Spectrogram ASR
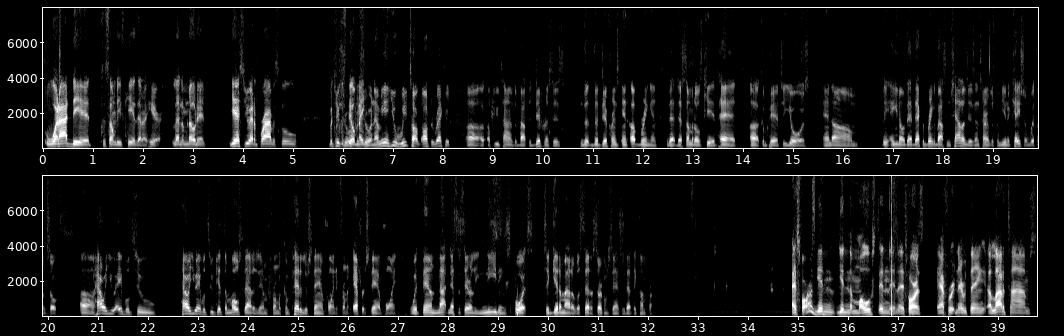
what I did to some of these kids that are here. Let them know that yes, you at a private school, but for you can sure, still make sure. it. Now, me and you, we've talked off the record uh, a few times about the differences, the the difference in upbringing that that some of those kids had uh, compared to yours, and um, you know that that could bring about some challenges in terms of communication with them. So, uh, how are you able to how are you able to get the most out of them from a competitive standpoint and from an effort standpoint with them not necessarily needing sports to get them out of a set of circumstances that they come from as far as getting getting the most and, and, as far as effort and everything a lot of times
